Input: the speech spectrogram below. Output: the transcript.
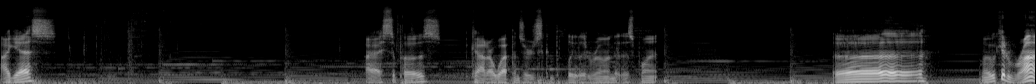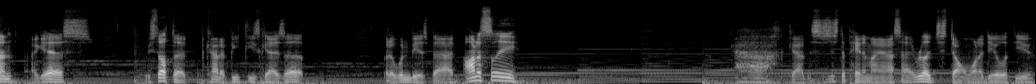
I guess. I suppose. God, our weapons are just completely ruined at this point. Uh, we could run, I guess. We still have to kind of beat these guys up but it wouldn't be as bad. Honestly, ah, God, this is just a pain in my ass. I really just don't want to deal with you.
